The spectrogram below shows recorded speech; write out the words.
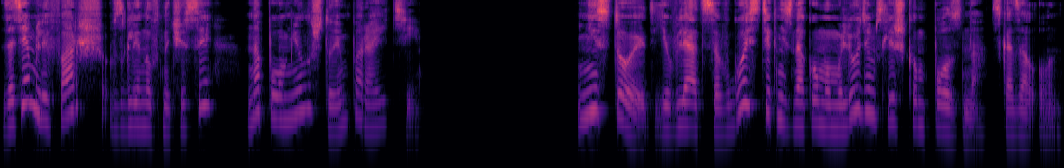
Затем Лефарж, взглянув на часы, напомнил, что им пора идти. «Не стоит являться в гости к незнакомым людям слишком поздно», — сказал он.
